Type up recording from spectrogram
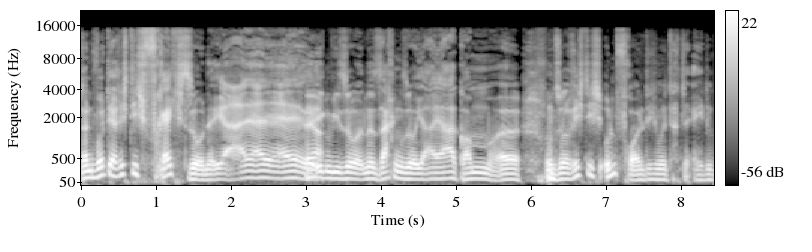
dann wurde der richtig frech so, ne, ja, ja, ja, irgendwie so, ne, Sachen so, ja, ja, komm, äh, und so richtig unfreundlich. Und ich dachte, ey, du,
